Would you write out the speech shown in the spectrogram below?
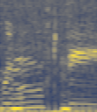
Removed the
